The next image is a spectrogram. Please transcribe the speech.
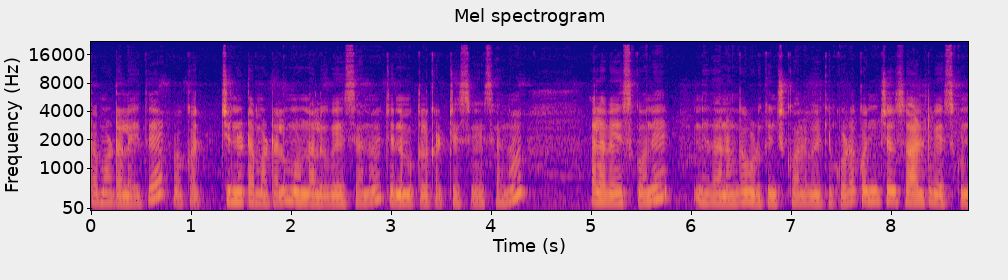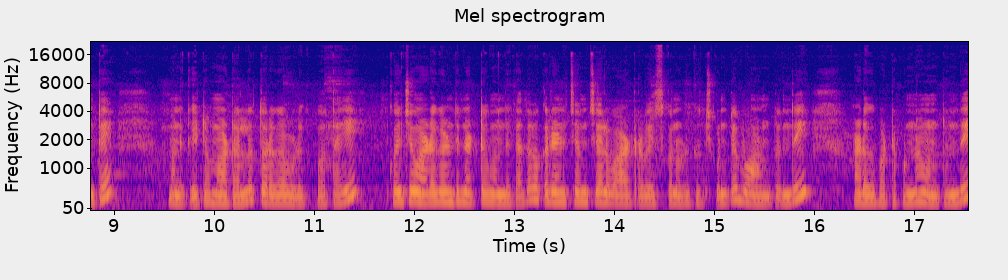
టమాటాలు అయితే ఒక చిన్న టమాటాలు మూడు నాలుగు వేసాను చిన్న ముక్కలు కట్ చేసి వేసాను అలా వేసుకొని నిదానంగా ఉడికించుకోవాలి. వీటిని కూడా కొంచెం సాల్ట్ వేసుకుంటే మనకి టమాటాలు త్వరగా ఉడికిపోతాయి. కొంచెం అడుగంటినట్టు ఉంది కదా ఒక రెండు చెంచాలు వాటర్ వేసుకొని ఉడికించుకుంటే బాగుంటుంది. అడుగు పట్టకుండా ఉంటుంది.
